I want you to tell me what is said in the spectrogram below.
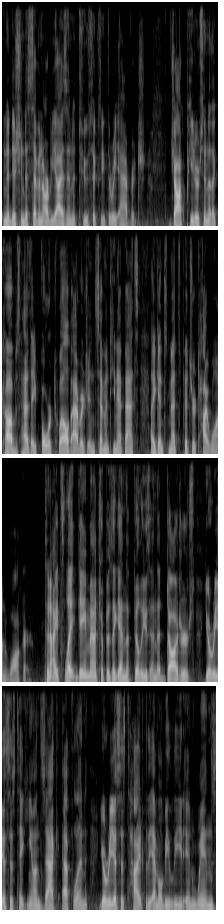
in addition to seven RBIs and a 263 average. Joc Pederson of the Cubs has a 412 average in 17 at bats against Mets pitcher Taijuan Walker. Tonight's late game matchup is again the Phillies and the Dodgers. Urias is taking on Zach Eflin. Urias is tied for the MLB lead in wins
